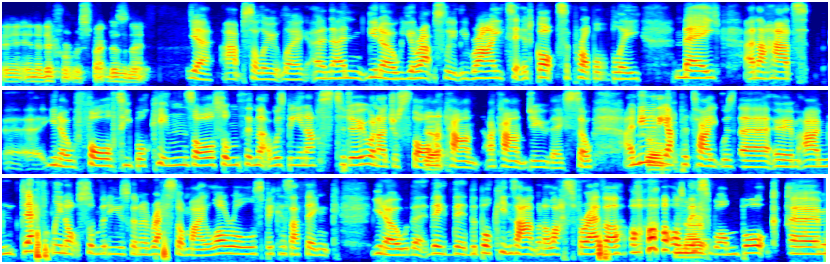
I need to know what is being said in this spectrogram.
in, in a different respect, doesn't it? Yeah, absolutely. And then, you know, you're absolutely right. It had got to probably May and I had uh, you know 40 bookings or something that I was being asked to do and I just thought I can't I can't do this. So I knew the appetite was there. Um, I'm definitely not somebody who's going to rest on my laurels because I think, you know, the the, the, the bookings aren't going to last forever on this one book. Um,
